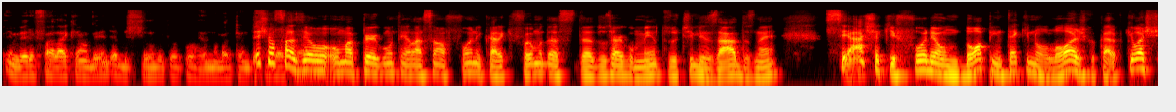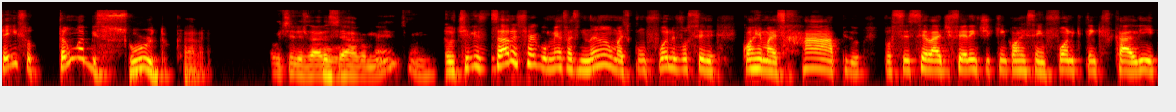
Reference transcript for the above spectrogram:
primeiro falar que é um grande absurdo que ocorreu no Maratona Deixa eu fazer uma pergunta em relação a fone, cara, que foi um das, da, dos argumentos utilizados, né? Você acha que fone é um doping tecnológico, cara? Porque eu achei isso tão absurdo, cara. Utilizaram tipo, esse argumento? Utilizaram esse argumento, assim, não, mas com fone você corre mais rápido, você, sei lá, é diferente de quem corre sem fone, que tem que ficar ali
